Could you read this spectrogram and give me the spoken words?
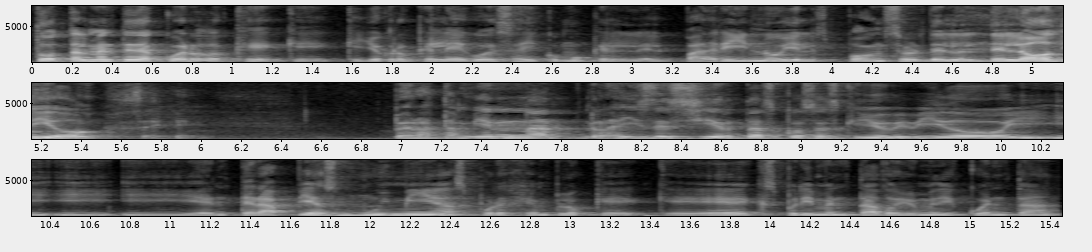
totalmente de acuerdo que, que, que, yo creo que el ego es ahí como que el, el padrino y el sponsor del, del odio. Sí. Pero también a raíz de ciertas cosas que yo he vivido y, y, y, y en terapias muy mías, por ejemplo, que, que, he experimentado, yo me di cuenta,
